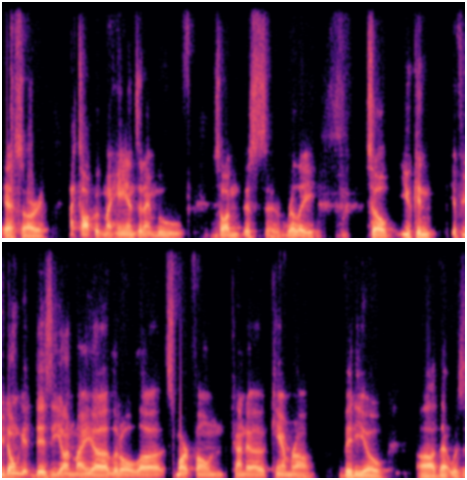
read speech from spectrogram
Yeah, sorry. I talk with my hands and I move. So I'm this uh, really, so you can, if you don't get dizzy on my uh, little uh, smartphone kind of camera video, uh, that was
